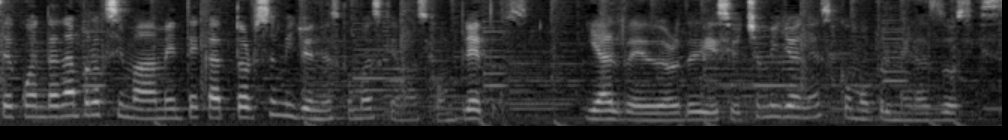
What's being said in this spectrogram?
se cuentan aproximadamente 14 millones como esquemas completos y alrededor de 18 millones como primeras dosis.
